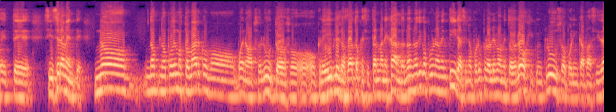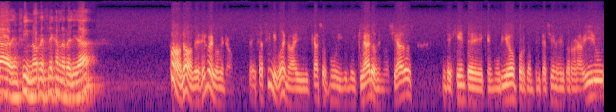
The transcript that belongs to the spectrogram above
este, sinceramente, no, no, podemos tomar como bueno absolutos o, creíbles los datos que se están manejando. No, no digo por una mentira, sino por un problema metodológico, incluso por incapacidad, en fin, no reflejan la realidad. No, no, desde luego que no. Es así, bueno, hay casos muy, muy claros denunciados de gente que murió por complicaciones del coronavirus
